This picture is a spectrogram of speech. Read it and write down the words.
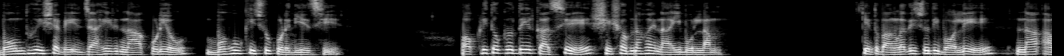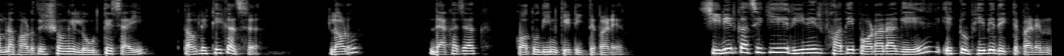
বন্ধু হিসেবে জাহির না করেও বহু কিছু করে দিয়েছি। অকৃতজ্ঞদের কাছে সেসব না হয় নাই বললাম। কিন্তু বাংলাদেশ যদি বলে, না, আমরা ভারতের সঙ্গে লড়তে চাই, তাহলে ঠিক আছে। লড়ো। দেখা যাক কতদিন কে টিকতে পারে। চীনের কাছে গিয়ে ঋণের ফাঁদে পড়ার আগে একটু ভেবে দেখতে পারেন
